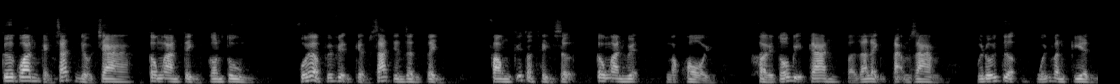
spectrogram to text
Cơ quan Cảnh sát điều tra Công an tỉnh Con Tum phối hợp với Viện Kiểm sát Nhân dân tỉnh, Phòng Kỹ thuật Hình sự Công an huyện Ngọc Hồi khởi tố bị can và ra lệnh tạm giam với đối tượng Nguyễn Văn Kiên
